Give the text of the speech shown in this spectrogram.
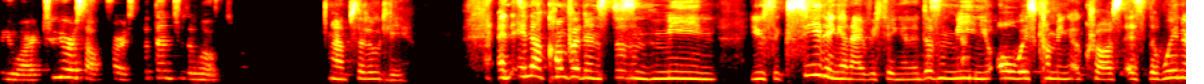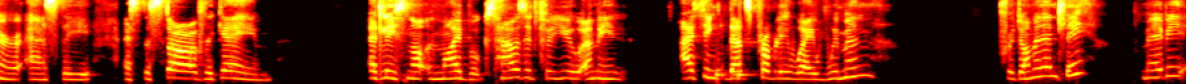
who you are to yourself first but then to the world Absolutely. And inner confidence doesn't mean you succeeding in everything and it doesn't mean you always coming across as the winner as the as the star of the game at least not in my books. How is it for you? I mean i think that's probably why women predominantly maybe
